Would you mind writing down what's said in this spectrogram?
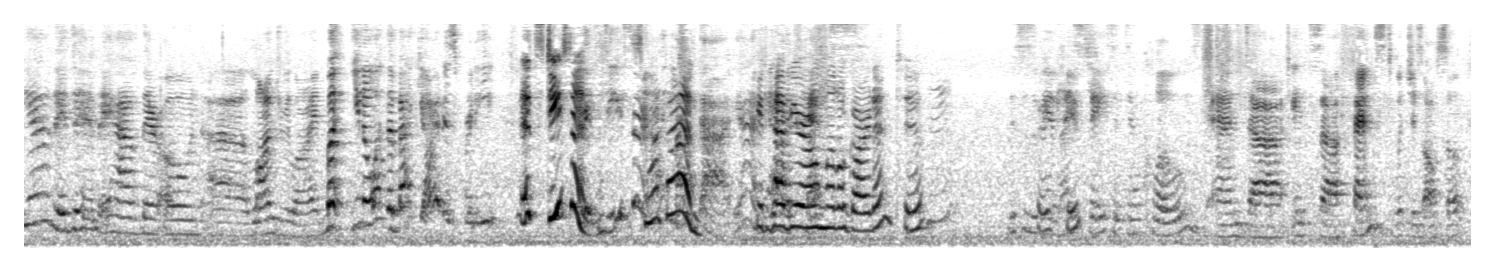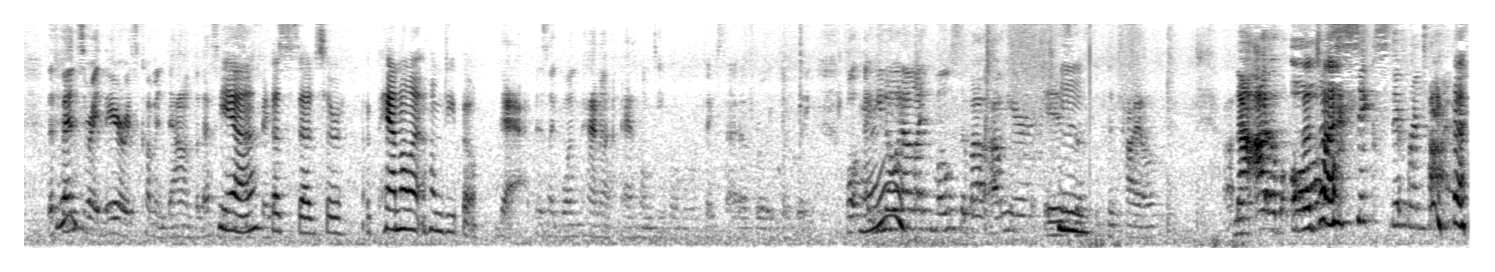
yeah, they did. They have their own uh, laundry line. But you know what? The backyard is pretty. It's decent. It's decent. It's not I bad. Like. Yeah, You could have your own little garden too. Mhm. This is Very a nice space. It's enclosed and uh, it's uh, fenced, which is also the fence right there is coming down, but that's Yeah, that's that's a, a panel at Home Depot. Yeah, there's like one panel at Home Depot. We'll fix that up really quickly. Well, and you know what I like most about out here is the, the tile. Now, out of all tile. six different tiles,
